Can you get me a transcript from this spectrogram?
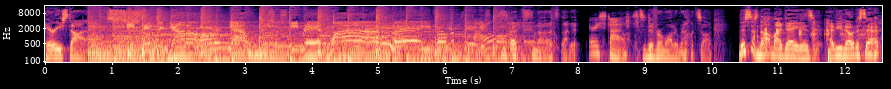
Harry Styles. She said we got a hundred gallons of sweet red wine made from the biggest Styles? That's not, that's not it. Harry Styles. It's a different watermelon song. This is not my day, is it? Have you noticed that?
